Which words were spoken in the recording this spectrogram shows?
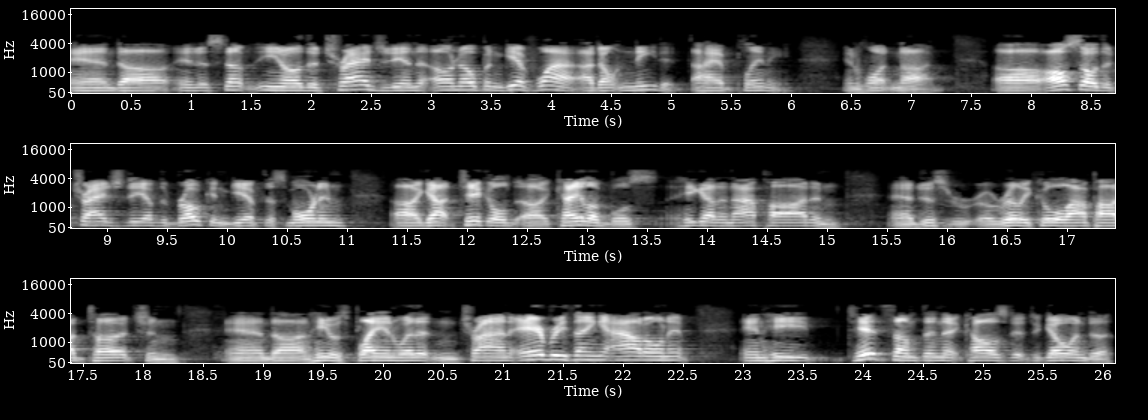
And uh, and it's you know the tragedy in the unopened gift. Why? I don't need it. I have plenty and whatnot. Uh, also, the tragedy of the broken gift this morning. Uh, I got tickled. Uh, Caleb was he got an iPod and and just a really cool iPod Touch and and uh, and he was playing with it and trying everything out on it, and he hit something that caused it to go into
